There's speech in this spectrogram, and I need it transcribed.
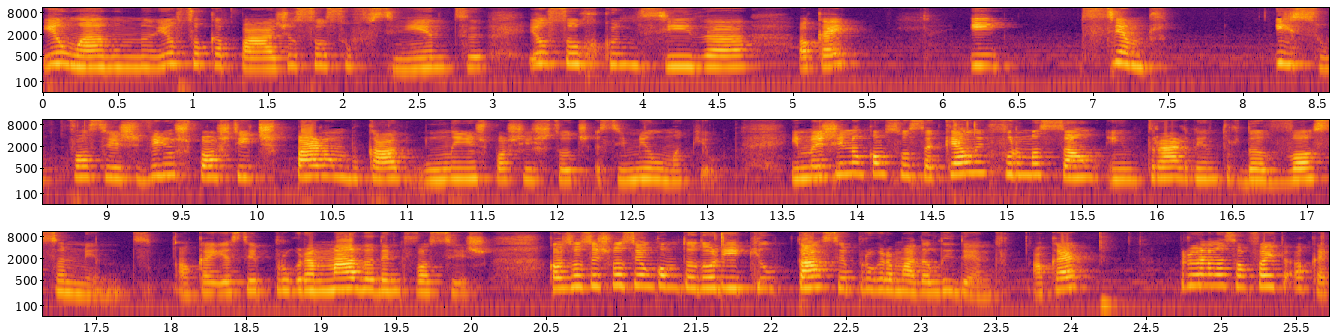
eu amo-me, eu sou capaz, eu sou suficiente, eu sou reconhecida, ok? E sempre isso, vocês veem os post-its, param um bocado, leem os post-its todos, assimilam aquilo. Imaginam como se fosse aquela informação entrar dentro da vossa mente, ok? A ser programada dentro de vocês. Como se vocês fossem um computador e aquilo está a ser programado ali dentro, ok? Programação feita, ok.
